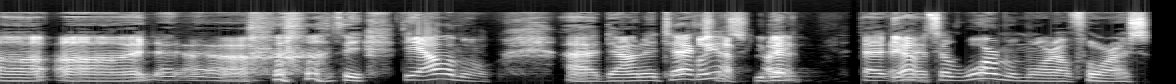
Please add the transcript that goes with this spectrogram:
uh, uh, the the Alamo uh, down in Texas. Oh yeah, you right? bet That, Yeah. that's a war memorial for us.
